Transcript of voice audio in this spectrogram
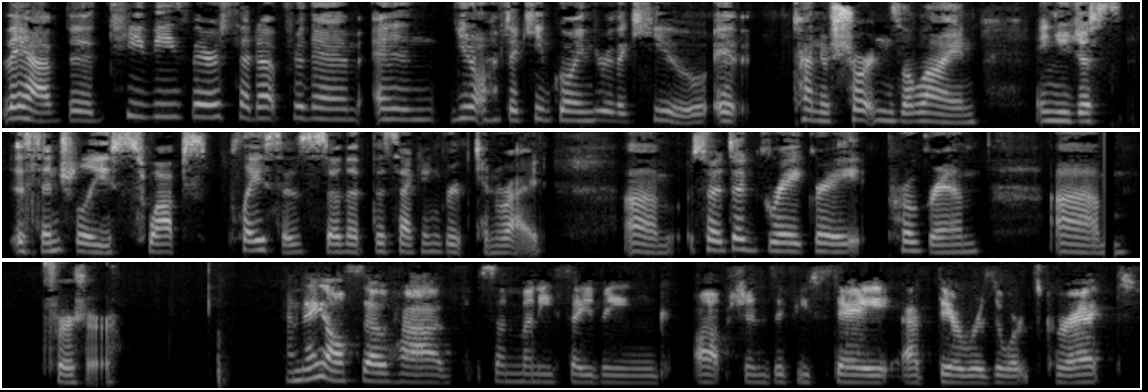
They have the TVs there set up for them, and you don't have to keep going through the queue. It kind of shortens the line, and you just essentially swaps places so that the second group can ride. Um, so it's a great, great program um, for sure. And they also have some money saving options if you stay at their resorts, correct?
